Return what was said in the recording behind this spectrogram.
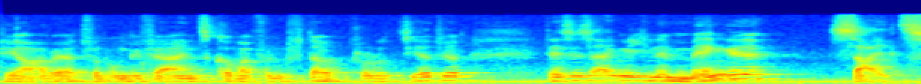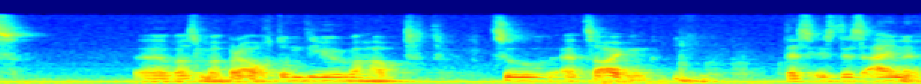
pH-Wert von ungefähr 1,5 da produziert wird, das ist eigentlich eine Menge Salz, äh, was man braucht, um die überhaupt zu erzeugen. Das ist das eine.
